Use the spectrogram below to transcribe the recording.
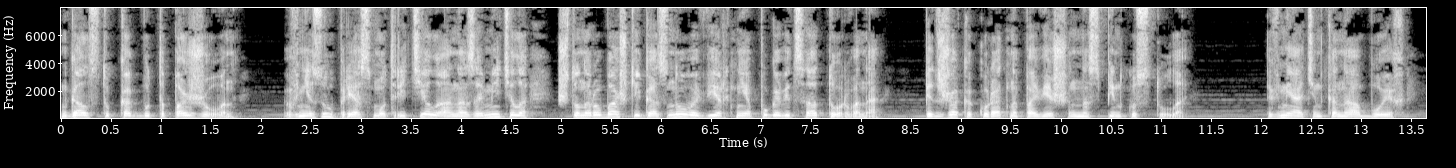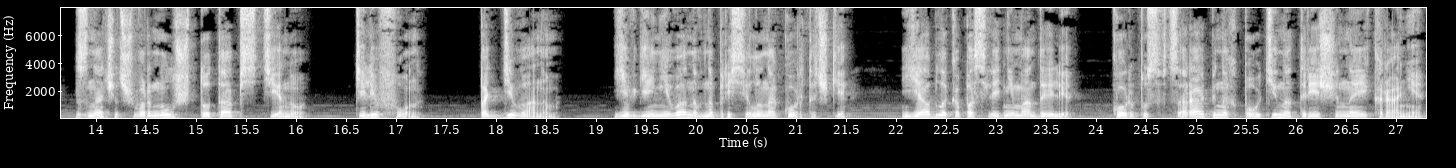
Галстук как будто пожеван. Внизу, при осмотре тела, она заметила, что на рубашке Газнова верхняя пуговица оторвана. Пиджак аккуратно повешен на спинку стула. Вмятинка на обоях. Значит, швырнул что-то об стену. Телефон. Под диваном. Евгения Ивановна присела на корточки. Яблоко последней модели. Корпус в царапинах, паутина трещин на экране.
